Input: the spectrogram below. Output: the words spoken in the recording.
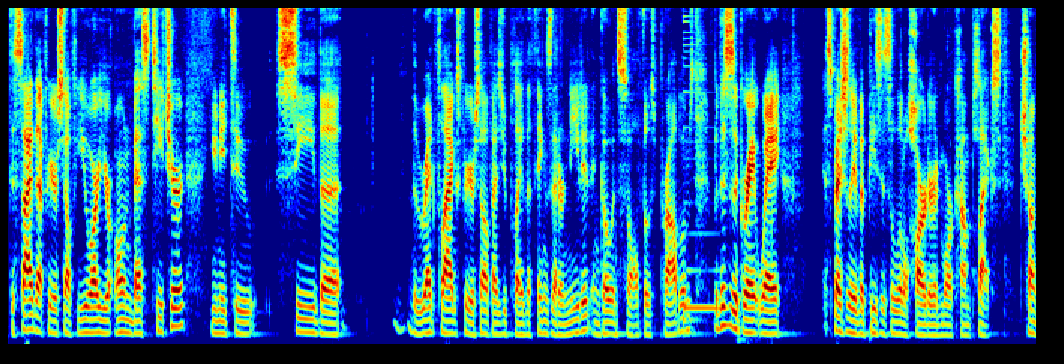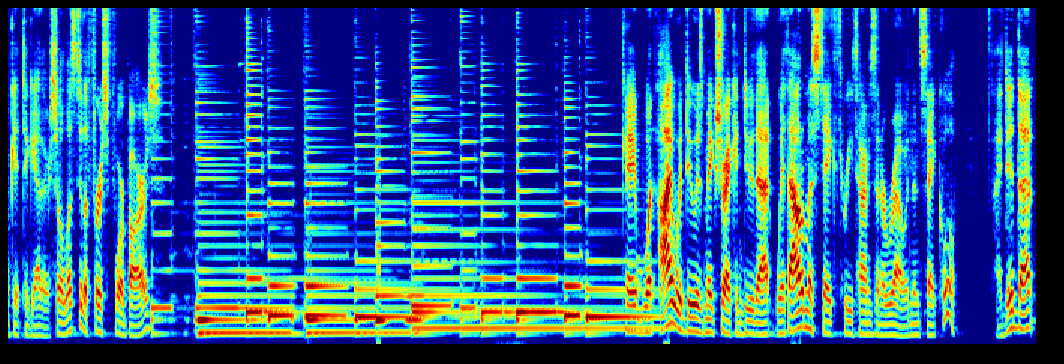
decide that for yourself. You are your own best teacher. You need to see the the red flags for yourself as you play the things that are needed and go and solve those problems. But this is a great way, especially if a piece is a little harder and more complex, chunk it together. So let's do the first four bars. What I would do is make sure I can do that without a mistake three times in a row and then say, cool, I did that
